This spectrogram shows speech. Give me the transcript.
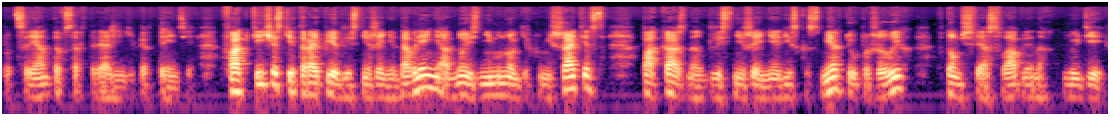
пациентов с артериальной гипертензией. Фактически терапия для снижения давления – одно из немногих вмешательств, показанных для снижения риска смерти у пожилых, в том числе ослабленных людей.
